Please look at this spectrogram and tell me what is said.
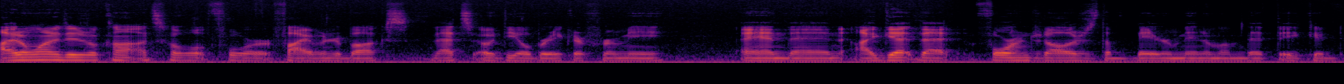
I don't want a digital console for 500 bucks. That's a deal breaker for me. And then I get that $400 is the bare minimum that they could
